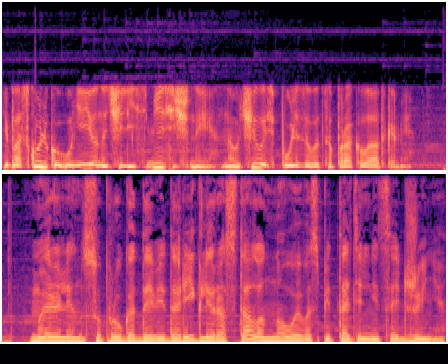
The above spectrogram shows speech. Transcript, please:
и поскольку у нее начались месячные, научилась пользоваться прокладками. Мэрилин, супруга Дэвида Риглера, стала новой воспитательницей Джинни.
